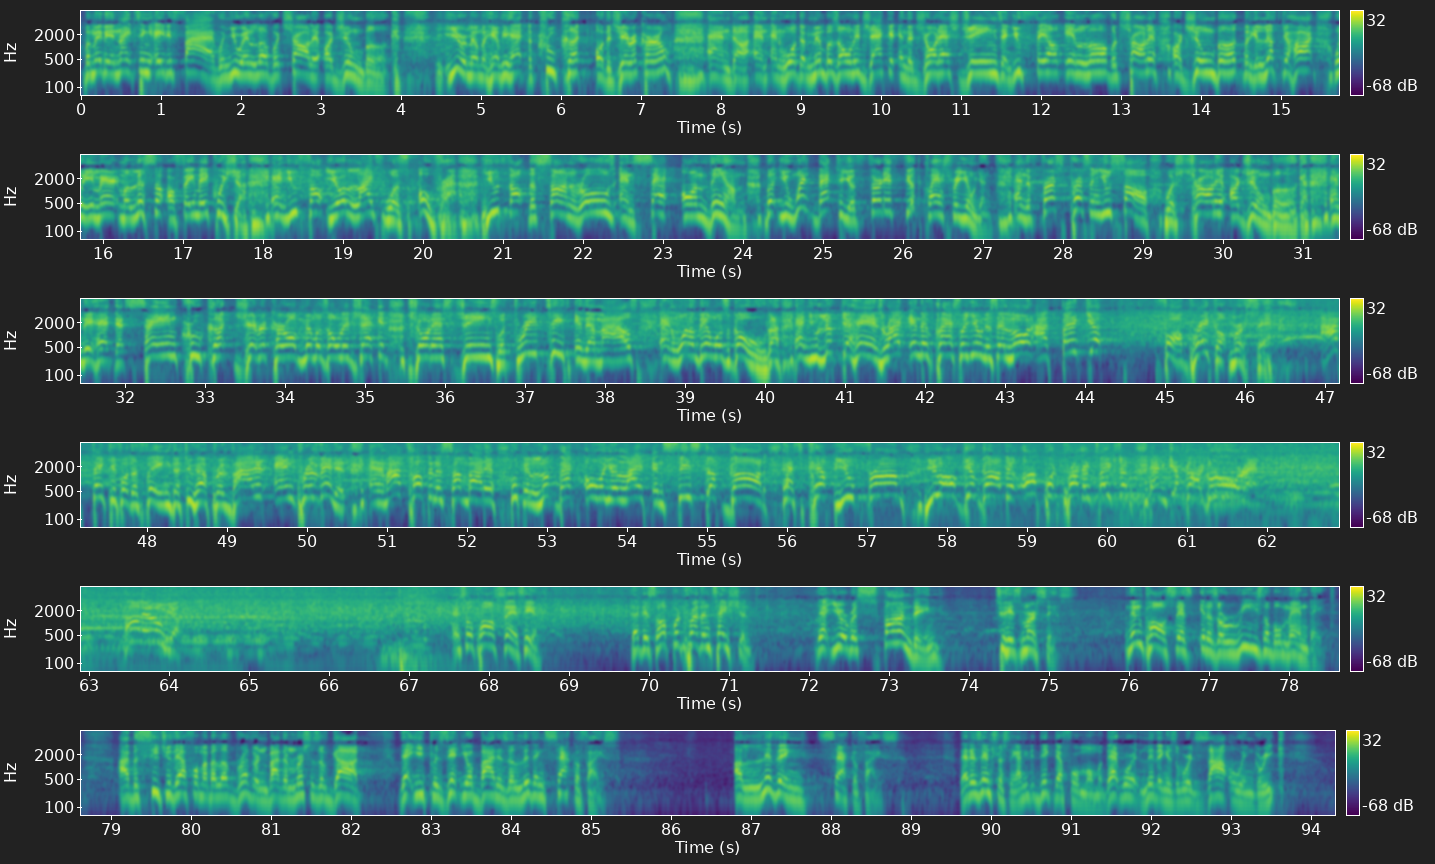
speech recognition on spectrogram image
but maybe in 1985 when you were in love with Charlie or Junebug, you remember him. He had the crew cut or the Jheri curl and, uh, and, and wore the members only jacket and the Jordache jeans and you fell in love with Charlie or Junebug, but he left your heart when he married Melissa or Faye Quisha and you thought your life was over. You thought the sun rose and sat on them, but you went back to your 35th class reunion and the first person you saw was Charlie or Junebug. And they had that same crew cut Jheri curl members only jacket, Jordache jeans with three teeth in their mouths. And one of them was gold. And you lift your hands right in the class reunion and say, Lord, I thank you for a breakup mercy. I thank you for the things that you have provided and prevented. And am I talking to somebody who can look back over your life and see stuff God has kept you from? You all give God the upward presentation and give God glory. Hallelujah. And so Paul says here that this upward presentation that you're responding to his mercies. And then Paul says it is a reasonable mandate. I beseech you, therefore, my beloved brethren, by the mercies of God, that ye present your bodies a living sacrifice. A living sacrifice. That is interesting. I need to dig there for a moment. That word living is the word zao in Greek,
